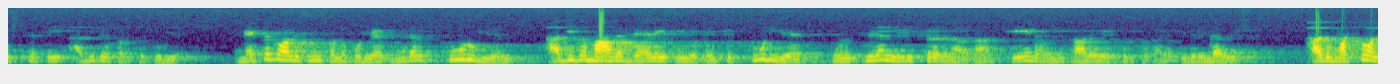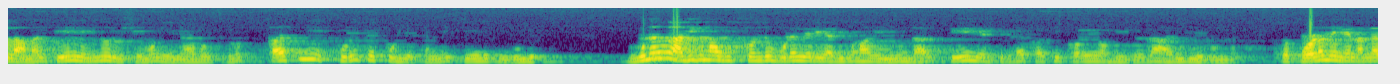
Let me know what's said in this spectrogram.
உஷ்ணத்தை அதிகப்படுத்தக்கூடிய மெட்டபாலிசம் சொல்லக்கூடிய உடல் கூறுவியல் அதிகமாக வேலை செய்ய வைக்கக்கூடிய ஒரு திறன் இருக்கிறதுனால தான் தேனை வந்து காலையில் எடுத்துக்கிட்டு சொல்றாங்க இது ரெண்டாவது விஷயம். அது மட்டும் இல்லாமல் தேனில் இன்னொரு விஷயமும் நீங்கள் ஞாபகம் வச்சுக்கணும். பசியை குறைக்கக்கூடிய தன்மை தேனுக்கு உண்டு. உணவு அதிகமாக உட்கொண்டு உடல் எடை அதிகமாக இருந்தால் தேன் எடுத்துக்கிட்டால் பசி குறையும் அப்படின்றது தான் அறிவியல் உண்மை. இப்போ குழந்தைங்க நல்லா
